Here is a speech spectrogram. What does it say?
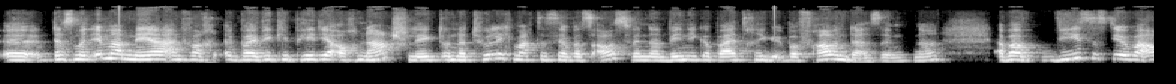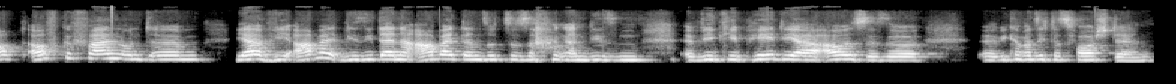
dass man immer mehr einfach bei Wikipedia auch nachschlägt. Und natürlich macht es ja was aus, wenn dann weniger Beiträge über Frauen da sind. Ne? Aber wie ist es dir überhaupt aufgefallen und ähm, ja, wie, Arbeit, wie sieht deine Arbeit dann sozusagen an diesem äh, Wikipedia aus? Also äh, wie kann man sich das vorstellen?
